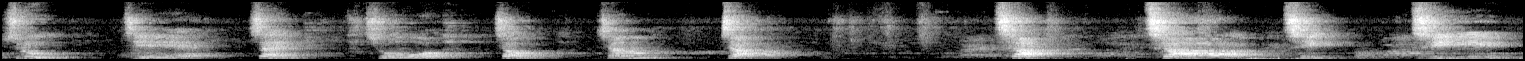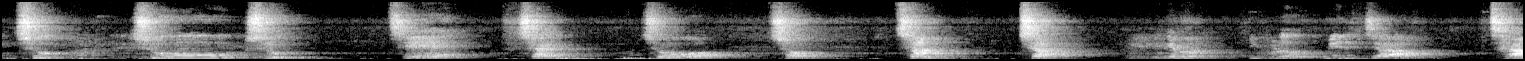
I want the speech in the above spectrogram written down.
చ్రు చే చై చో చౌ చం చహ ఛ ఛ చి చి ఛు చూ ఛృ ఛే చ ఛో. ఛౌ ఛం. ఛ ఓకేమ్మా ఇప్పుడు మీరు జా ఝ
